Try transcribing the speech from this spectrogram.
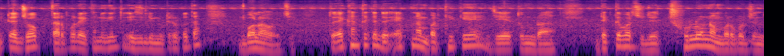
এটা জব তারপর এখানে কিন্তু এজ লিমিটের কথা বলা হয়েছে। তো এখান থেকে তো এক নাম্বার থেকে যে তোমরা দেখতে পাচ্ছ যে ষোলো নম্বর পর্যন্ত,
